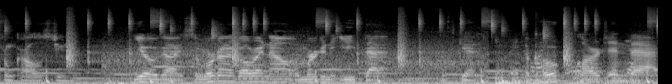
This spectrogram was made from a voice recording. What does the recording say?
from Carl's Jr. Yo guys, so we're gonna go right now and we're gonna eat that. Let's get it. A Coke, large, and that.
